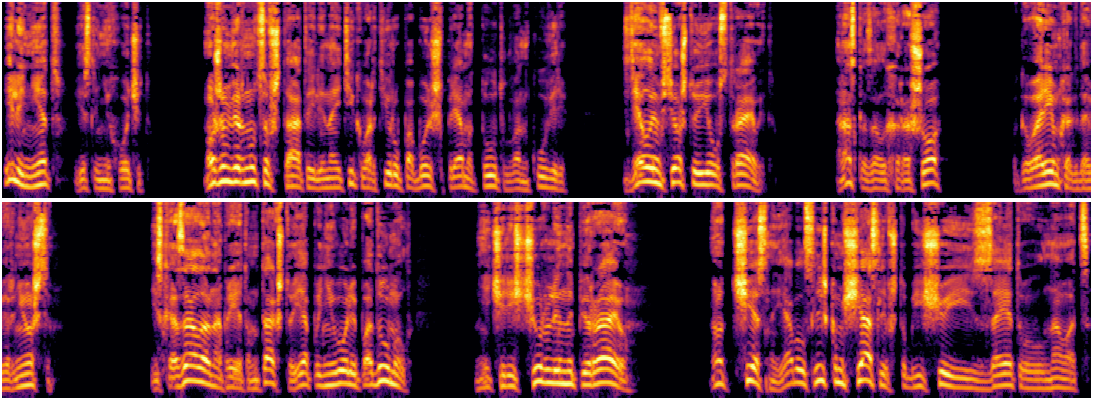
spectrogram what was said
Или нет, если не хочет. Можем вернуться в Штаты или найти квартиру побольше прямо тут, в Ванкувере. Сделаем все, что ее устраивает. Она сказала, хорошо, поговорим, когда вернешься. И сказала она при этом так, что я поневоле подумал, не чересчур ли напираю. Вот честно, я был слишком счастлив, чтобы еще и из-за этого волноваться.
